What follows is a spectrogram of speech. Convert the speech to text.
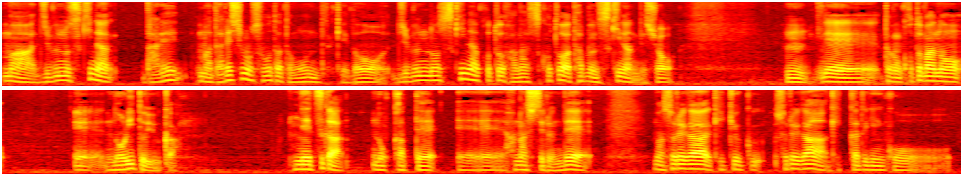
まあ自分の好きな誰まあ誰しもそうだと思うんだけど自分の好きなことを話すことは多分好きなんでしょう。うん、で多分言葉の、えー、ノリというか熱が乗っかって、えー、話してるんで、まあ、それが結局それが結果的にこう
